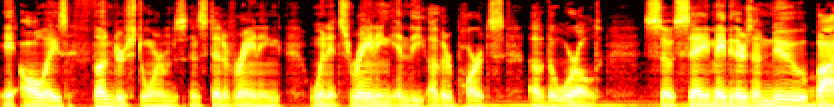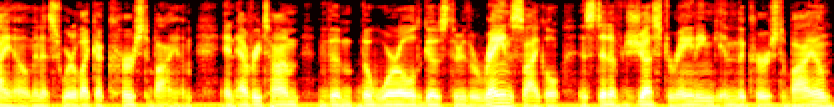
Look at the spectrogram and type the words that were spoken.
It always thunderstorms instead of raining when it's raining in the other parts of the world. So, say maybe there's a new biome and it's sort of like a cursed biome. And every time the, the world goes through the rain cycle, instead of just raining in the cursed biome,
